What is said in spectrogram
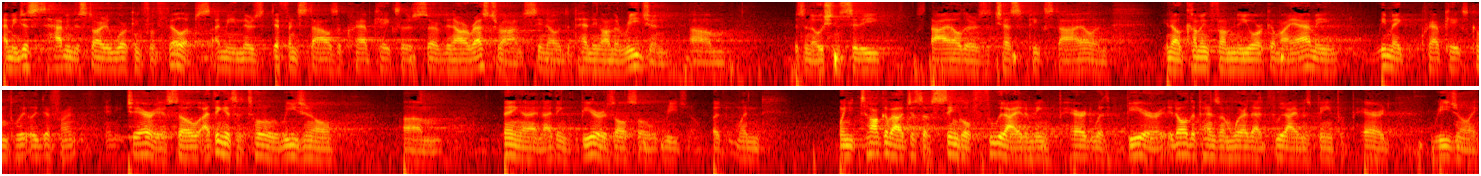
I mean, just having just started working for Phillips, I mean, there's different styles of crab cakes that are served in our restaurants, you know, depending on the region. Um, there's an Ocean City style, there's a Chesapeake style, and, you know, coming from New York and Miami, we make crab cakes completely different in each area. So I think it's a total regional um, thing, and I think beer is also regional. But when when you talk about just a single food item being paired with beer, it all depends on where that food item is being prepared regionally.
